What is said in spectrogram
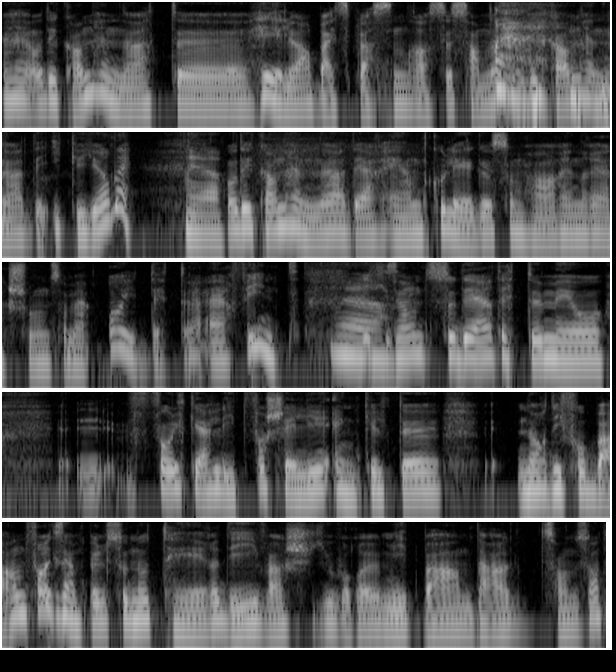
Eh, Og det kan hende at eh, hele arbeidsplassen raser sammen, men det kan hende at det ikke gjør det. Ja. Og det kan hende at det er en kollega som har en reaksjon som er 'oi, dette er fint'. Ja. Ikke sant? Så det er dette med å Folk er litt forskjellige. Enkelte Når de får barn, f.eks., så noterer de 'hva gjorde mitt barn dag', sånn sånn.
